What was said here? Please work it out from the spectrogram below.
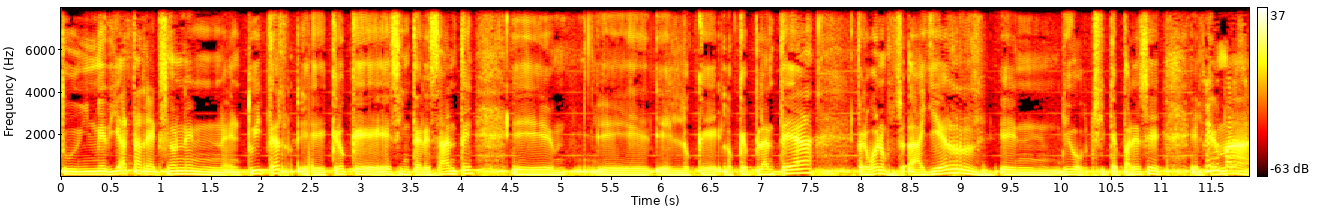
tu inmediata reacción en, en Twitter, eh, creo que es interesante eh, eh, lo que lo que plantea, pero bueno, pues ayer, en, digo, si te parece el tema.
